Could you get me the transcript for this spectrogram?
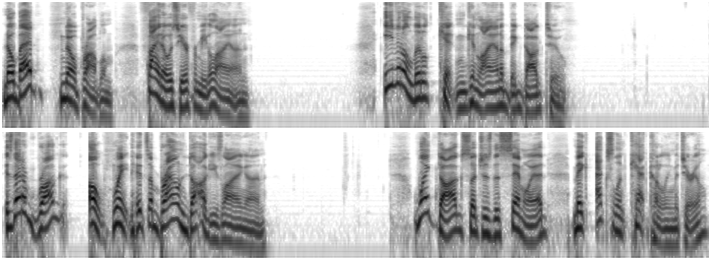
No bed? No problem. Fido is here for me to lie on. Even a little kitten can lie on a big dog too. Is that a rug? Oh, wait, it's a brown dog he's lying on. White dogs such as the Samoyed make excellent cat cuddling material.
